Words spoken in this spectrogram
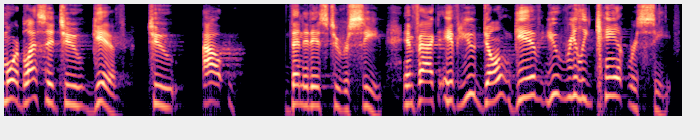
more blessed to give, to out, than it is to receive. In fact, if you don't give, you really can't receive.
